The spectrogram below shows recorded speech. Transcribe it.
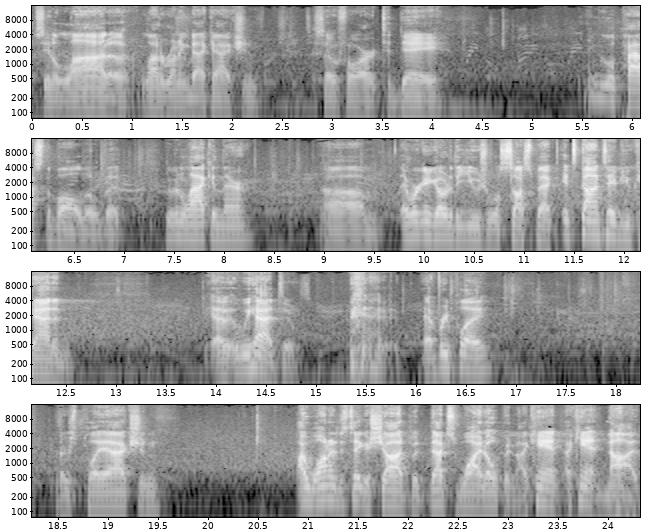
Seen a lot of a lot of running back action so far today. Maybe we'll pass the ball a little bit. We've been lacking there. Um, and we're going to go to the usual suspect. It's Dante Buchanan. we had to. Every play. There's play action. I wanted to take a shot, but that's wide open. I can't I can't not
